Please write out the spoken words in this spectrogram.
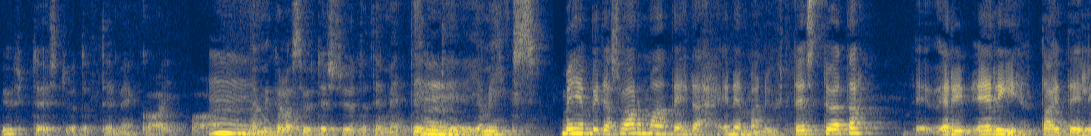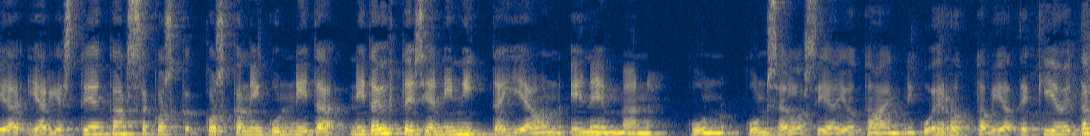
yhteistyötä Teme kaipaa mm. ja minkälaista yhteistyötä Teme tekee mm. ja miksi? Meidän pitäisi varmaan tehdä enemmän yhteistyötä eri, eri taiteilijajärjestöjen kanssa, koska, koska niin kuin niitä, niitä yhteisiä nimittäjiä on enemmän kuin, kuin sellaisia jotain niin kuin erottavia tekijöitä.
